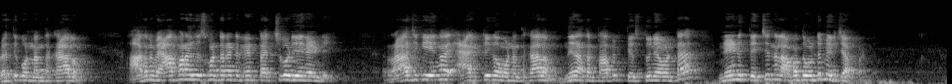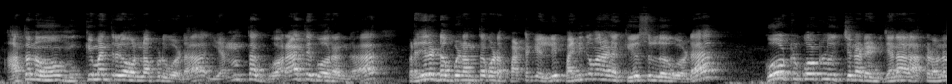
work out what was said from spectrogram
బ్రతికున్నంత కాలం. అతను వ్యాపారాలు తీసుకుంటానంటే నేను టచ్ కూడా చేయనండి. రాజకీయంగా యాక్టివ్గా ఉన్నంత కాలం నేను అతని టాపిక్ తెస్తూనే ఉంటా. నేను తెచ్చిన అబద్ధం ఉంటే మీరు చెప్పండి. అతను ముఖ్యమంత్రిగా ఉన్నప్పుడు కూడా ఎంత ఘోరాతి ఘోరంగా ప్రజల డబ్బునంతా కూడా పట్టకెళ్ళి పనికిమాలిన కేసుల్లో కూడా కోట్లు కోట్లు ఇచ్చినాడండి జనాలు. అక్కడ ఉన్న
